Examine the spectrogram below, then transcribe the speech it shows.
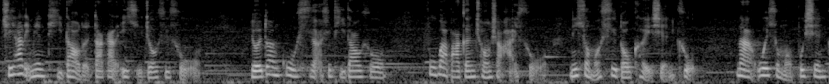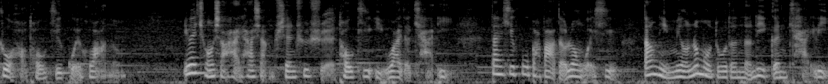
其实它里面提到的大概的意思就是说，有一段故事啊，是提到说，富爸爸跟穷小孩说：“你什么事都可以先做，那为什么不先做好投资规划呢？”因为穷小孩他想先去学投资以外的才艺，但是富爸爸的认为是，当你没有那么多的能力跟财力，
